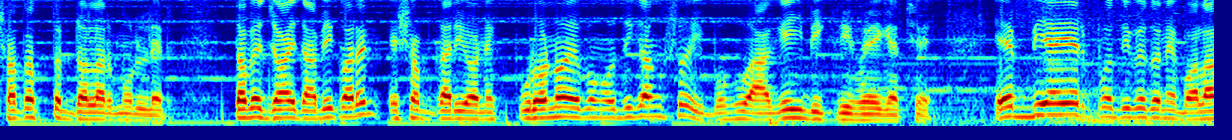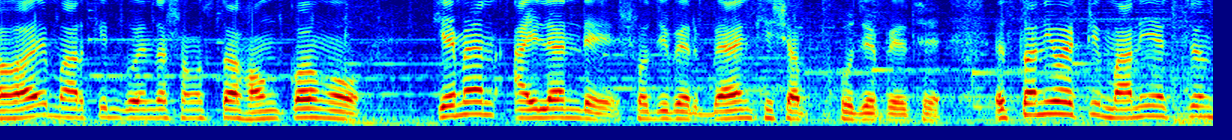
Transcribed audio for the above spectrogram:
সাতাত্তর ডলার মূল্যের। তবে জয় দাবি করেন, এসব গাড়ি অনেক পুরনো এবং অধিকাংশই বহু আগেই বিক্রি হয়ে গেছে। এফবিআই এর প্রতিবেদনে বলা হয়, মার্কিন গোয়েন্দা সংস্থা হংকং ও কেম্যান আইল্যান্ডে সজীবের ব্যাংক হিসাব খুঁজে পেয়েছে। স্থানীয় একটি মানি এক্সচেঞ্জ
